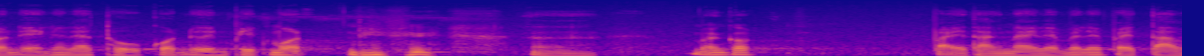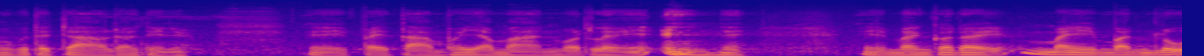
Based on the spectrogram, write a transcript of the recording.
ตนเองนี่แหละถูกคนอื่นผิดหมดเอ่มันก็ ไปทางไหนเนี่ยไม่ได้ไปตามพระพุทธเจ้าแล้วเนี่ยไปตามพยามารหมดเลยเนี่ยมันก็ได้ไม่บรรลุ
